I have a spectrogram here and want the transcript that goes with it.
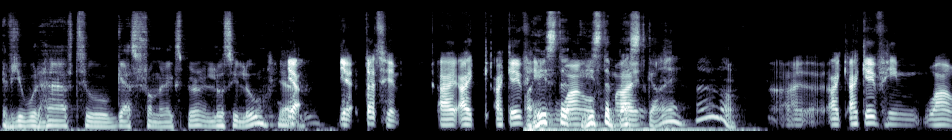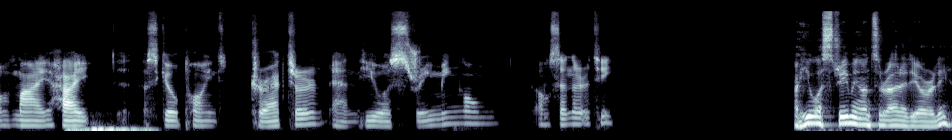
if you would have to guess from an experience, Lucy Lou. Yeah. Yeah, Yeah, that's him. I I, I gave Oh, him he's the one he's the my, best guy. I don't know. I, I I gave him one of my high uh, skill point character, and he was streaming on on Serenity. Oh, he was streaming on Serenity already.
